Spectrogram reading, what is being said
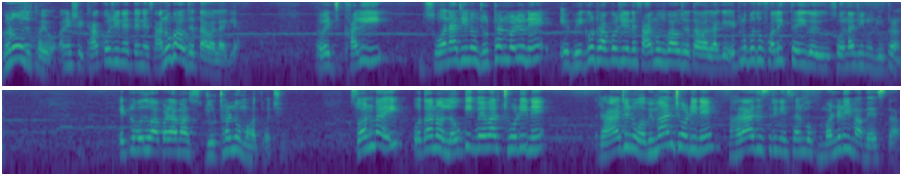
ઘણો જ થયો અને શ્રી ઠાકોરજીને તેને સાનુભાવ જતાવા લાગ્યા. હવે ખાલી સોનાજીનું જૂઠણ મળ્યું ને એ ભેગું ઠાકોરજી એને સાનુભાવ જતાવા લાગે. એટલું બધું ફલિત થઈ ગયું સોનાજીનું જૂઠણ એટલું બધું આપણામાં જૂઠણનું મહત્ત્વ છે. સોનબાઈ પોતાનો લૌકિક વ્યવહાર છોડીને, રાજનું અભિમાન છોડીને મહારાજ શ્રીની સન્મુખ મંડળીમાં બેસતા.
